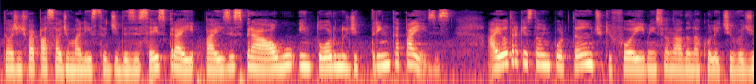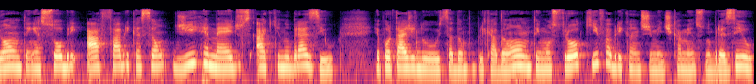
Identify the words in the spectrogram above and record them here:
Então a gente vai passar de uma lista de 16 pra, países para algo em torno de 30 países. Aí outra questão importante que foi mencionada na coletiva de ontem é sobre a fabricação de remédios aqui no Brasil. Reportagem do Estadão publicada ontem mostrou que fabricantes de medicamentos no Brasil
